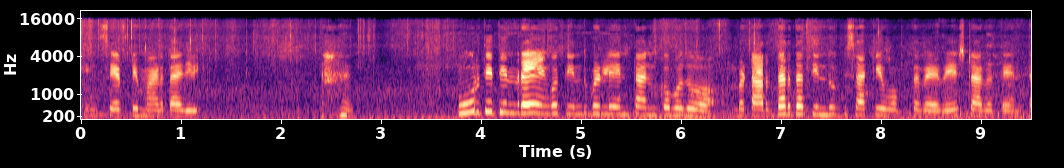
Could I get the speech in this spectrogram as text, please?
ಹಿಂಗೆ ಸೇಫ್ಟಿ ಮಾಡ್ತಾ ಇದ್ದೀವಿ ಪೂರ್ತಿ ತಿಂದರೆ ಹೆಂಗೋ ತಿಂದುಬಿಡ್ಲಿ ಅಂತ ಅನ್ಕೋಬೋದು, ಬಟ್ ಅರ್ಧ ಅರ್ಧ ತಿಂದು ಬಿಸಾಕಿ ಹೋಗ್ತವೆ ವೇಸ್ಟ್ ಆಗುತ್ತೆ ಅಂತ.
